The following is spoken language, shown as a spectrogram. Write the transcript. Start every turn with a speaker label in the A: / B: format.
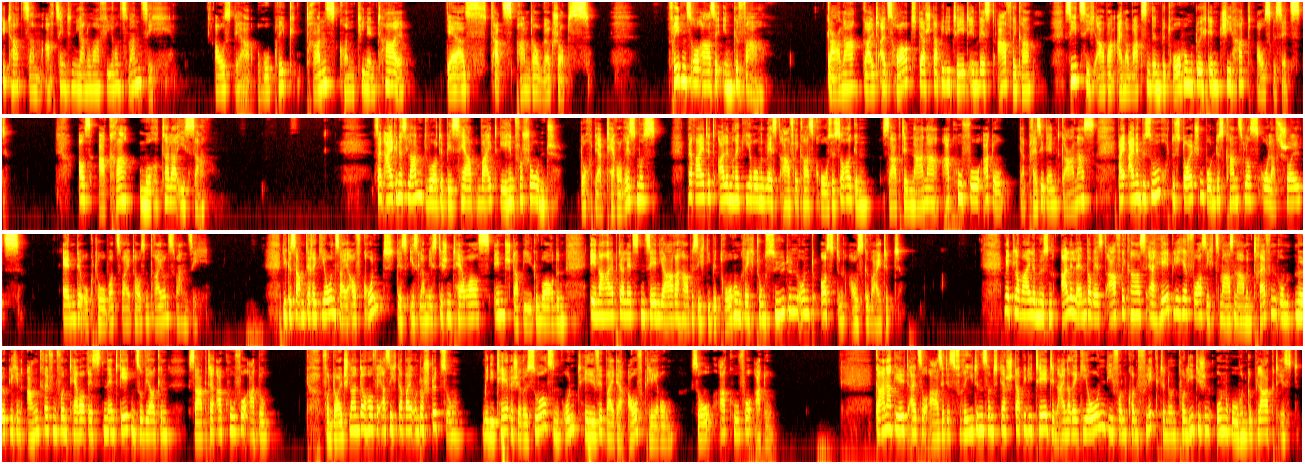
A: Die Taz am 18. Januar 24 aus der Rubrik Transkontinental des Taz Panther Workshops. Friedensoase in Gefahr. Ghana galt als Hort der Stabilität in Westafrika, sieht sich aber einer wachsenden Bedrohung durch den Dschihad ausgesetzt aus Accra Murtala Issa. Sein eigenes Land wurde bisher weitgehend verschont, doch der Terrorismus bereitet allen Regierungen Westafrikas große Sorgen, sagte Nana Akufo-Addo, der Präsident Ghanas, bei einem Besuch des deutschen Bundeskanzlers Olaf Scholz Ende Oktober 2023. Die gesamte Region sei aufgrund des islamistischen Terrors instabil geworden. Innerhalb der letzten zehn Jahre habe sich die Bedrohung Richtung Süden und Osten ausgeweitet. Mittlerweile müssen alle Länder Westafrikas erhebliche Vorsichtsmaßnahmen treffen, um möglichen Angriffen von Terroristen entgegenzuwirken, sagte Akufo Addo. Von Deutschland erhoffe er sich dabei Unterstützung, militärische Ressourcen und Hilfe bei der Aufklärung, so Akufo Addo. Ghana gilt als Oase des Friedens und der Stabilität in einer Region, die von Konflikten und politischen Unruhen geplagt ist.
